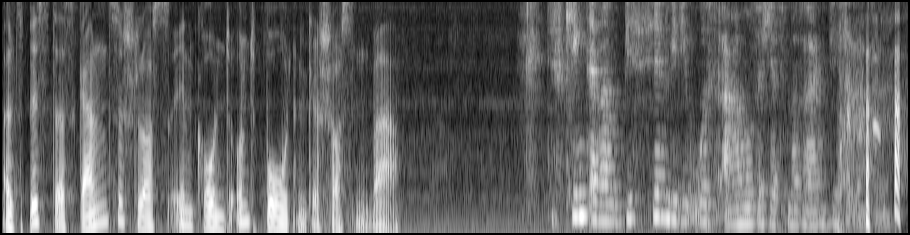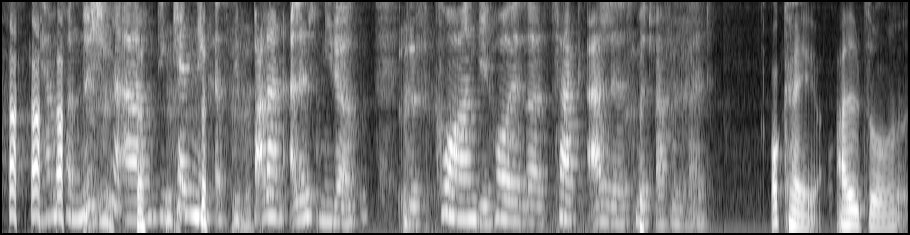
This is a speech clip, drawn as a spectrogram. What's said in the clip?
als bis das ganze Schloss in Grund und Boden geschossen war. Das klingt aber ein bisschen wie die USA, muss ich jetzt mal sagen, diese. Die haben von nichts Ahnung, die kennen nichts, aber sie ballern alles nieder. Das Korn, die Häuser, zack, alles mit Waffengewalt. Okay, also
